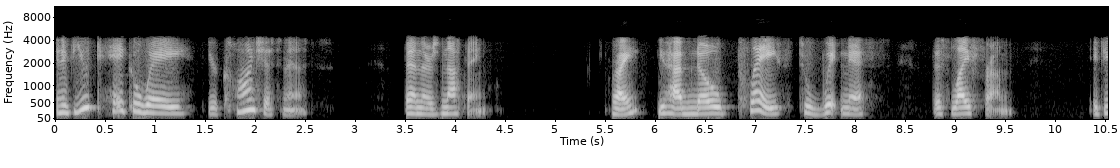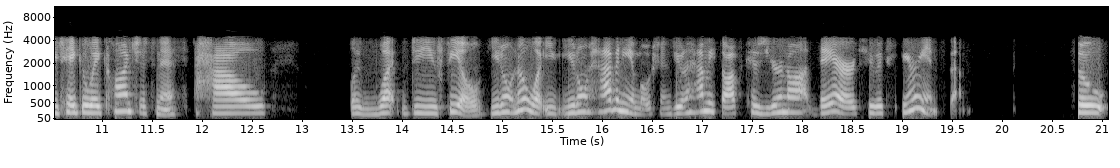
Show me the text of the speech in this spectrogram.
and if you take away your consciousness, then there's nothing, right? You have no place to witness this life from. If you take away consciousness, how, like, what do you feel? You don't know what you, you don't have any emotions, you don't have any thoughts because you're not there to experience them. So,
